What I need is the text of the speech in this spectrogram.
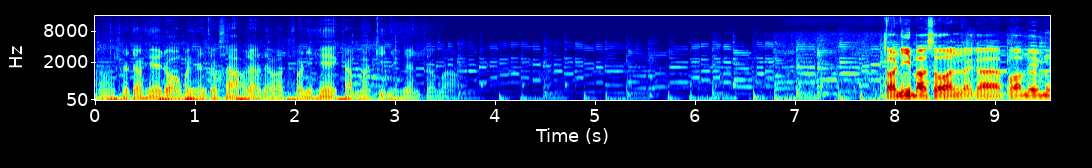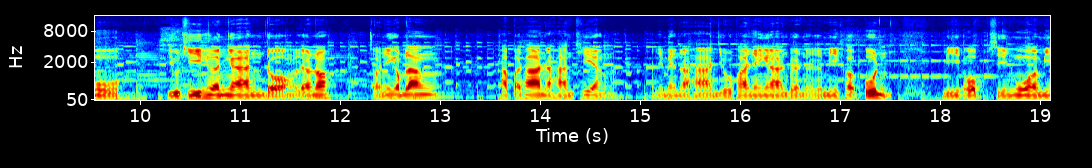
อ่าเขาเจ้าแห่ดองไปเฮือนเจ้าสาวแล้วแต่ว่าตอนนี้แห่กลับมากินอยู่เฮือนเจ้าบ่าวตอนนี้เบาสอนแล้วก็พร้อมด้วยมู่อยู่ที่เฮือนงานดองแล้วเนาะตอนนี้กำลังรับประทานอาหารเที่ยงเนาะ อันนี้เป็นอาหารอยู่ภายในงานเพิ่อนแล้วก็มีข้าวปุ้น มีอบซีนงัว มี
